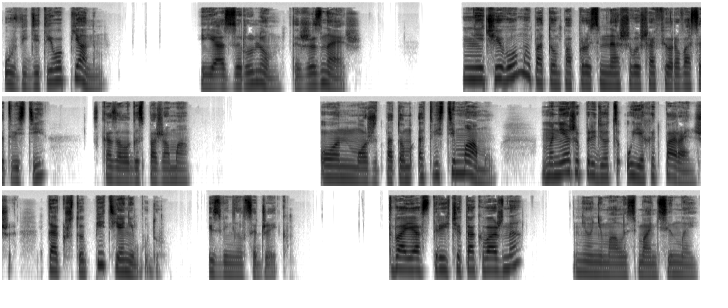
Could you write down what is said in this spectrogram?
увидит его пьяным. «Я за рулем, ты же знаешь». «Ничего, мы потом попросим нашего шофера вас отвезти», — сказала госпожа Ма. «Он может потом отвезти маму. Мне же придется уехать пораньше, так что пить я не буду», — извинился Джейк. «Твоя встреча так важна?» — не унималась Мань Син Мэй.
